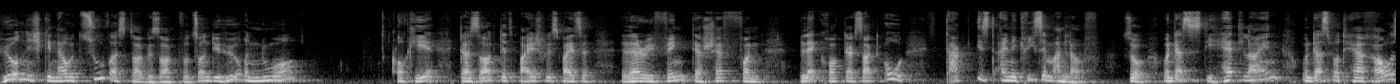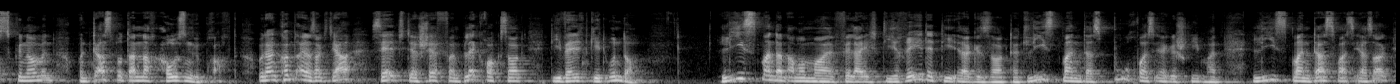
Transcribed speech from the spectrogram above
hören nicht genau zu, was da gesagt wird, sondern die hören nur, okay, da sagt jetzt beispielsweise Larry Fink, der Chef von BlackRock, der sagt, oh, da ist eine Krise im Anlauf. So, und das ist die Headline und das wird herausgenommen und das wird dann nach außen gebracht. Und dann kommt einer und sagt, ja, selbst der Chef von BlackRock sagt, die Welt geht unter. Liest man dann aber mal vielleicht die Rede, die er gesagt hat, liest man das Buch, was er geschrieben hat, liest man das, was er sagt,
